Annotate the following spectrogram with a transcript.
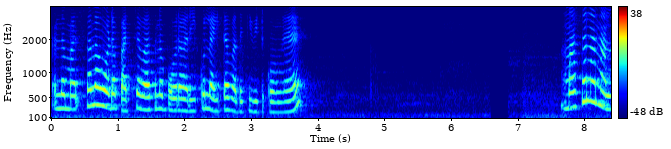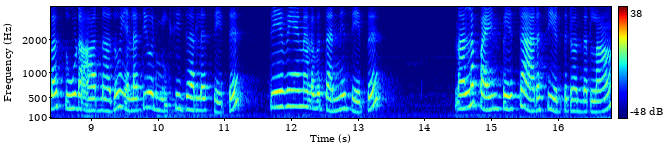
அந்த மசாலாவோட பச்சை வாசனை போகிற வரைக்கும் லைட்டாக வதக்கி விட்டுக்கோங்க. மசாலா நல்லா சூடு ஆறினதும் எல்லாத்தையும் ஒரு மிக்சி ஜாரில் சேர்த்து தேவையான அளவு தண்ணி சேர்த்து நல்லா பைன் பேஸ்ட்டை அரைச்சி எடுத்துகிட்டு வந்துடலாம்.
